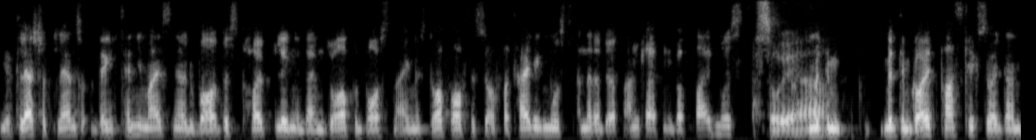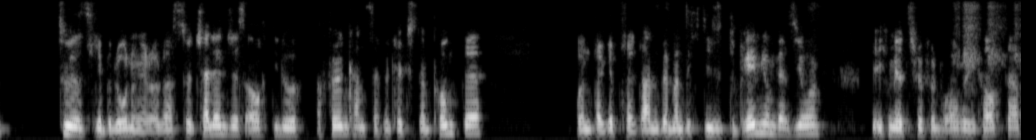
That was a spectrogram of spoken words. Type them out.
ja, Clash of Clans, denke ich, kennen die meisten ja. Du bist Häuptling in deinem Dorf und baust ein eigenes Dorf auf, das du auch verteidigen musst, andere Dörfer angreifen, überfallen musst. Ach so, Und ja. mit dem, mit dem Goldpass kriegst du halt dann zusätzliche Belohnungen. Oder du hast so Challenges auch, die du erfüllen kannst. Dafür kriegst du dann Punkte. Und da gibt es halt dann, wenn man sich diese die Premium-Version, die ich mir jetzt für 5 Euro gekauft habe,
